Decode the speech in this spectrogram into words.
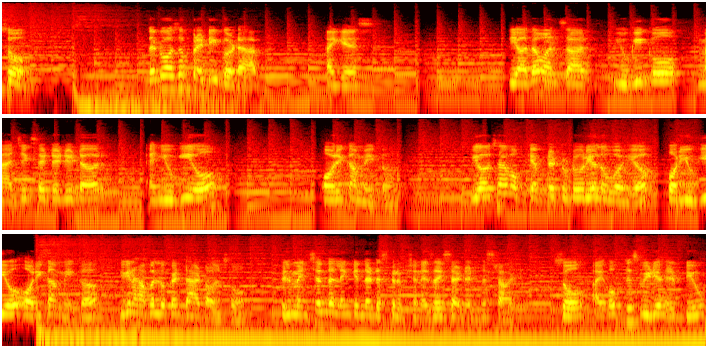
So that was a pretty good app, I guess. The other ones are Yu-Gi-Oh! Magic Set Editor and Yu-Gi-Oh! Orica Maker. We also have kept a tutorial over here for Yu-Gi-Oh! Orica Maker. You can have a look at that also. We'll mention the link in the description as I said at the start. So I hope this video helped you.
